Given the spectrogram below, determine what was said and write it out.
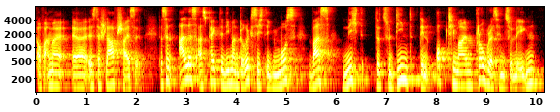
Auf einmal äh, ist der Schlaf scheiße. Das sind alles Aspekte, die man berücksichtigen muss, was nicht dazu dient, den optimalen Progress hinzulegen.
